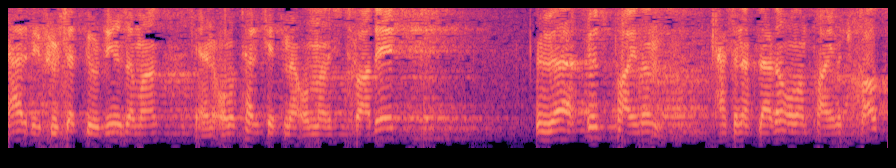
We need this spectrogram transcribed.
hər bir fürsət gördüyün zaman, yəni onu tərk etmə, ondan istifadə et və öz payının, həsənətlərdən olan payını çoxalt,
